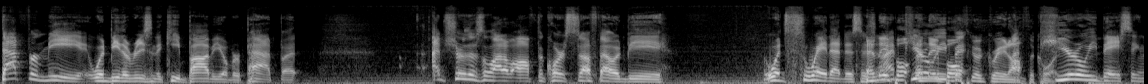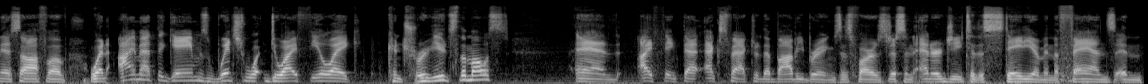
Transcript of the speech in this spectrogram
that for me would be the reason to keep Bobby over Pat. But I'm sure there's a lot of off the court stuff that would be would sway that decision. And they bo- and they both go great off I'm the court. Purely basing this off of when I'm at the games, which what do I feel like contributes the most? And I think that X factor that Bobby brings, as far as just an energy to the stadium and the fans, and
